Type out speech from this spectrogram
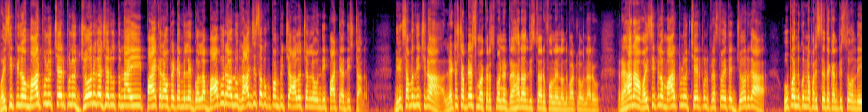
వైసీపీలో మార్పులు చేర్పులు జోరుగా జరుగుతున్నాయి. పాయకరావుపేట ఎమ్మెల్యే గొల్ల బాబురావును రాజ్యసభకు పంపించే ఆలోచనలో ఉంది పార్టీ అధిష్టానం. దీనికి సంబంధించిన లేటెస్ట్ అప్డేట్స్ మా కరెస్పాండెంట్ రెహానా అందిస్తారు. ఫోన్ లైన్లో అందుబాటులో ఉన్నారు. రెహానా వైసీపీలో మార్పులు చేర్పులు ప్రస్తుతం అయితే జోరుగా ఊపందుకున్న పరిస్థితి అయితే కనిపిస్తోంది.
